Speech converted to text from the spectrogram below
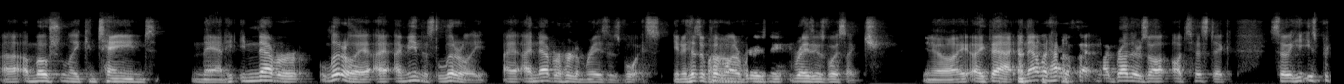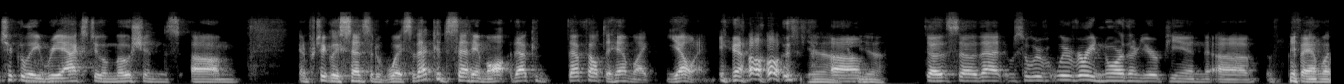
uh, emotionally contained man. He, he never literally I, I, mean this literally I, I, never heard him raise his voice. You know his equivalent wow. of raising raising his voice like you know, like that. And that would have effect. My brother's autistic, so he's particularly reacts to emotions um, in particularly sensitive ways. So that could set him off. That could that felt to him like yelling. You know. Yeah. Um, yeah. So so that so we're we're very northern European uh, family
